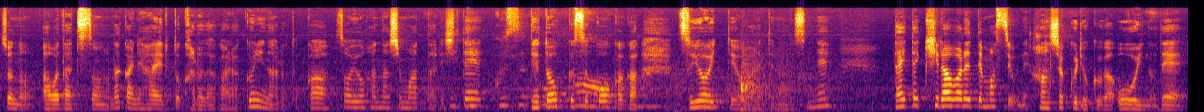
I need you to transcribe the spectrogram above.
その泡立ち層の中に入ると体が楽になるとかそういうお話もあったりしてデトックス効果が強いって言われてるんですね。大体嫌われてますよね繁殖力が多いので。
